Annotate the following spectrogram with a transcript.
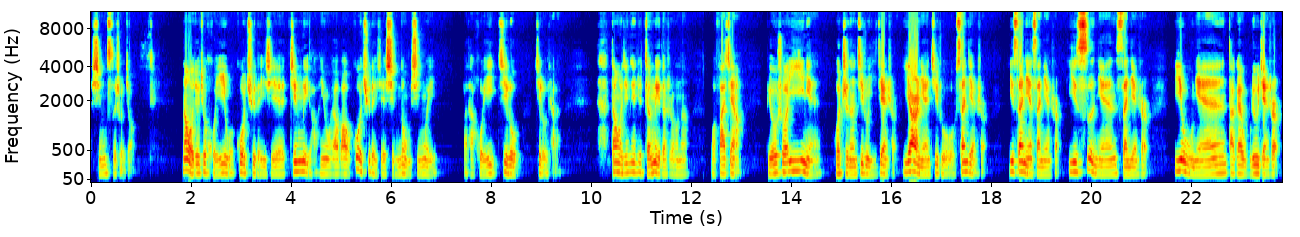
行思社交。那我就去回忆我过去的一些经历哈，因为我要把我过去的一些行动行为，把它回忆记录记录下来。当我今天去整理的时候呢，我发现啊，比如说一一年我只能记住一件事儿，一二年记住三件事儿，一三年三件事儿，一四年三件事儿，一五年大概五六件事儿，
